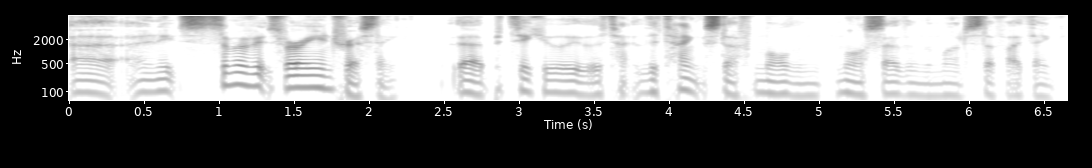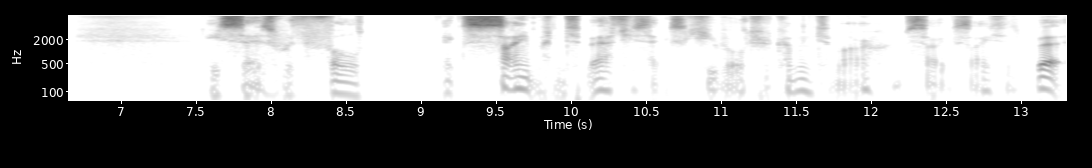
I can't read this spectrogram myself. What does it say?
uh, and it's some of it's very interesting. Uh, particularly the ta- the tank stuff more than more so than the mod stuff. I think he says with full excitement about his X-Cube Ultra coming tomorrow. I'm so excited. But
